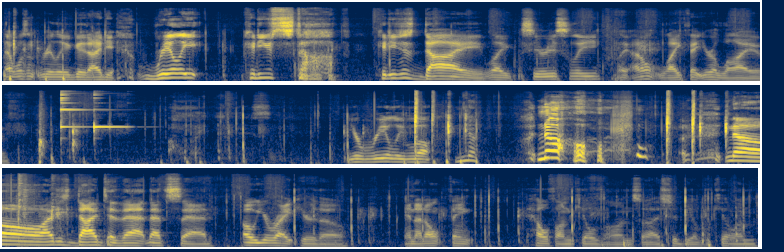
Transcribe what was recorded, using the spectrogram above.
That wasn't really a good idea. Really? Could you stop? Could you just die? Like, seriously? Like, I don't like that you're alive. Oh my goodness. You're really low. No! No! no, I just died to that. That's sad. Oh, you're right here, though. And I don't think health on kills on, so I should be able to kill him.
